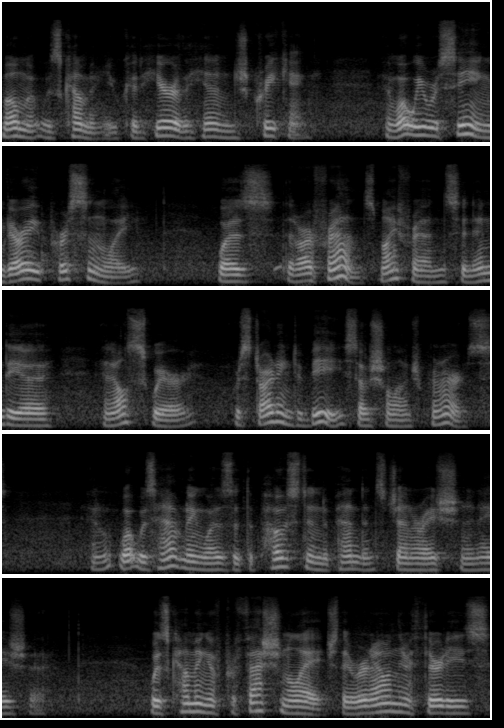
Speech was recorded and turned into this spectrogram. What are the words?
moment was coming. You could hear the hinge creaking. And what we were seeing very personally was that our friends, my friends in India and elsewhere, were starting to be social entrepreneurs. And what was happening was that the post independence generation in Asia was coming of professional age. They were now in their 30s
